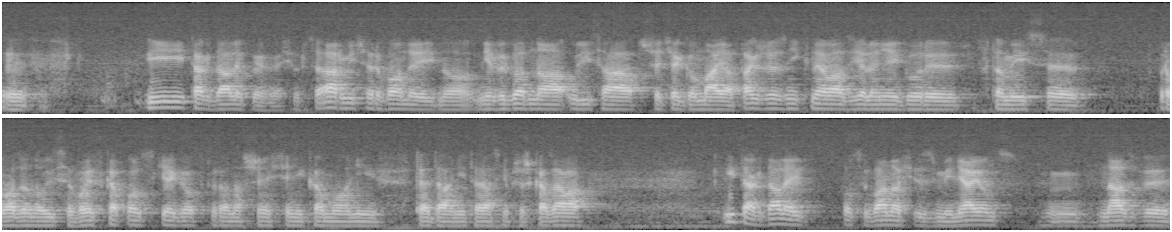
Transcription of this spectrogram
y, i tak dalej. Pojawiła się ulica Armii Czerwonej, no, niewygodna ulica 3 Maja także zniknęła z Jeleniej Góry. W to miejsce wprowadzono ulicę Wojska Polskiego, która na szczęście nikomu ani wtedy, ani teraz nie przeszkadzała. I tak dalej posuwano się zmieniając mm, nazwy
